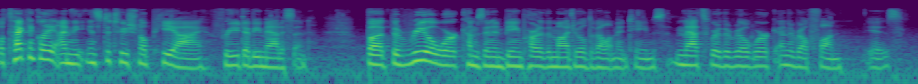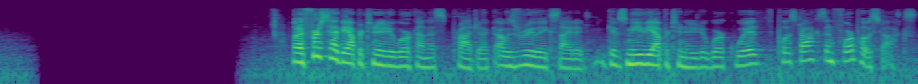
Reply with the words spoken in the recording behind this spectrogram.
Well, technically, I'm the institutional PI for UW-Madison, but the real work comes in in being part of the module development teams, and that's where the real work and the real fun is. When I first had the opportunity to work on this project, I was really excited. It gives me the opportunity to work with postdocs and for postdocs.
